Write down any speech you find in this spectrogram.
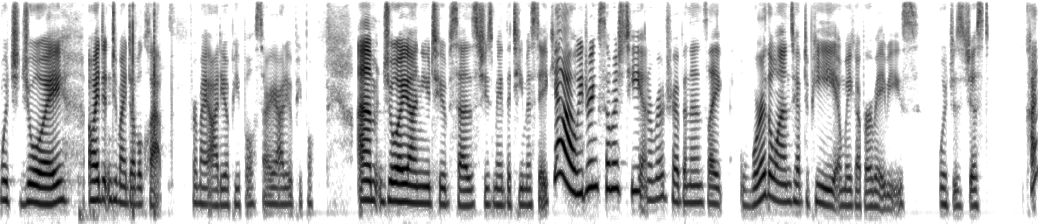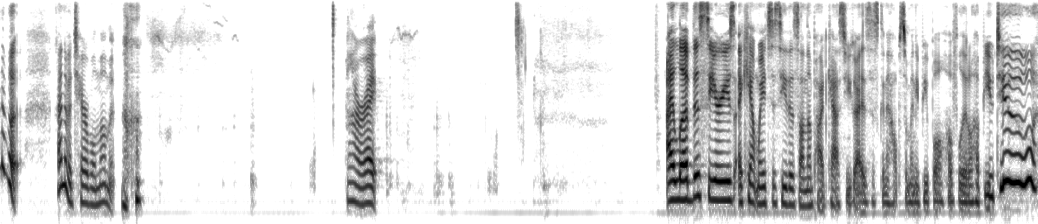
Which Joy, oh, I didn't do my double clap for my audio people. Sorry, audio people. Um, Joy on YouTube says she's made the tea mistake. Yeah, we drink so much tea on a road trip, and then it's like we're the ones who have to pee and wake up our babies, which is just kind of a kind of a terrible moment. All right. I love this series. I can't wait to see this on the podcast, you guys. It's going to help so many people. Hopefully, it'll help you too.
